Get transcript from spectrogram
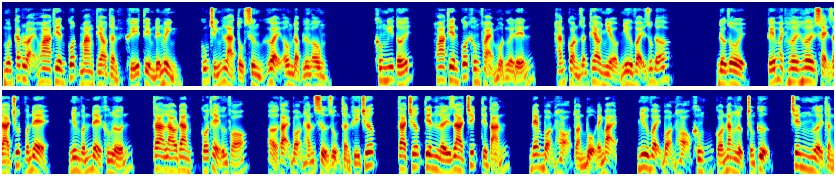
muốn các loại hoa thiên cốt mang theo thần khí tìm đến mình, cũng chính là tục xưng gậy ông đập lưng ông. Không nghĩ tới, hoa thiên cốt không phải một người đến, hắn còn dẫn theo nhiều như vậy giúp đỡ. Được rồi, kế hoạch hơi hơi xảy ra chút vấn đề, nhưng vấn đề không lớn, ta lao đan có thể ứng phó, ở tại bọn hắn sử dụng thần khí trước, ta trước tiên lấy ra trích tiền tán, đem bọn họ toàn bộ đánh bại, như vậy bọn họ không có năng lực chống cự trên người thần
